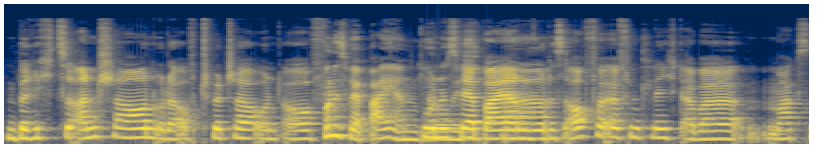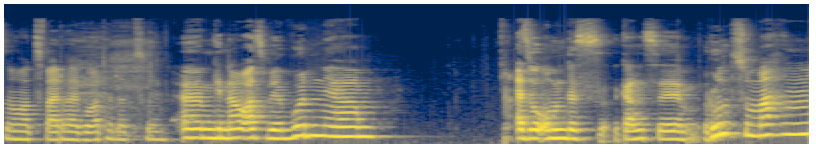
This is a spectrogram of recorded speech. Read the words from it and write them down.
einen Bericht zu anschauen oder auf Twitter und auf Bundeswehr Bayern. Bundeswehr Bayern ja. wurde es auch veröffentlicht, aber magst du noch mal zwei, drei Worte dazu? Ähm, genau, also wir wurden ja also um das Ganze rund zu machen,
